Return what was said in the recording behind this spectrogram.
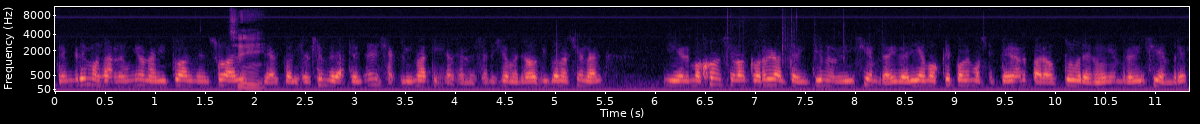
tendremos la reunión habitual mensual de actualización de las tendencias climáticas en el Servicio Meteorológico Nacional y el mojón se va a correr al 31 de diciembre. Ahí veríamos qué podemos esperar para octubre, noviembre, diciembre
